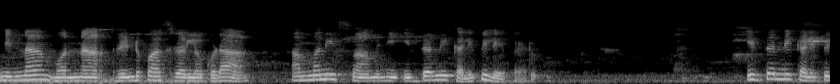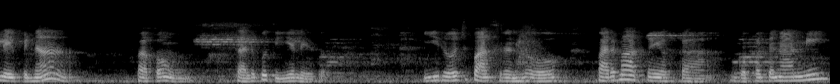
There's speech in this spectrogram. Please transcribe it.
నిన్న మొన్న రెండు పాసురాల్లో కూడా అమ్మని స్వామిని ఇద్దరిని కలిపి లేపారు. ఇద్దరిని కలిపి లేపినా పాపం తలుపు తీయలేదు. ఈరోజు పాసురంలో పరమాత్మ యొక్క గొప్పతనాన్ని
